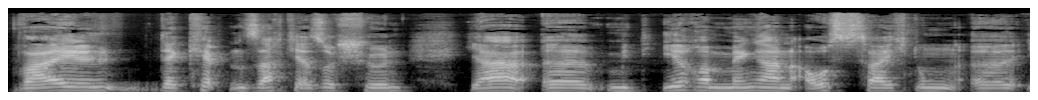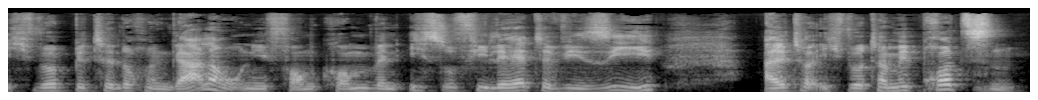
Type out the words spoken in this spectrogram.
weil der Captain sagt ja so schön, ja, äh, mit ihrer Menge an Auszeichnungen, äh, ich würde bitte noch in Gala-Uniform kommen, wenn ich so viele hätte wie sie. Alter, ich würde damit protzen.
